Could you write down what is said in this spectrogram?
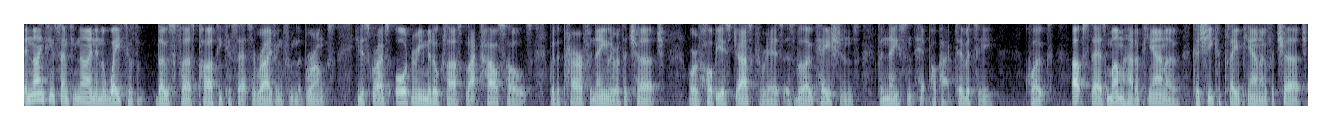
In 1979, in the wake of those first party cassettes arriving from the Bronx, he describes ordinary middle class black households with the paraphernalia of the church or of hobbyist jazz careers as the locations for nascent hip hop activity. Quote, Upstairs, mum had a piano because she could play piano for church,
